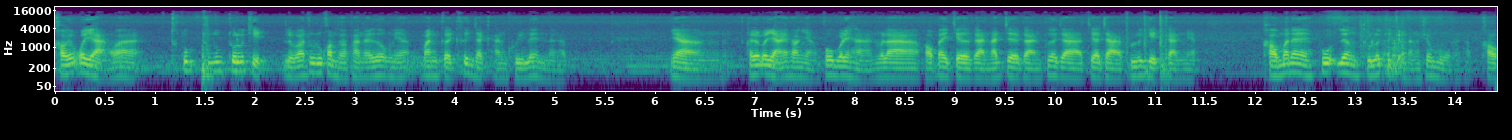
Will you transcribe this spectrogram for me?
เขายกตัวอย่างว่าทุกทุกธุรกิจหรือว่าทุกๆความสัมพันธ์ในโลกนี้มันเกิดขึ้นจากการคุยเล่นนะครับ อย่าง เขายกตัวอย่างให้ฟังอย่างผู้บริหารเวลาเขาไปเจอกันนัดเจอกัน เพื่อจะเจรจาธุรกิจกันเนี่ยเขาไม่ได้พูดเรื่องธุรกิจกันทั้งชั่วโมงนะครับเขา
